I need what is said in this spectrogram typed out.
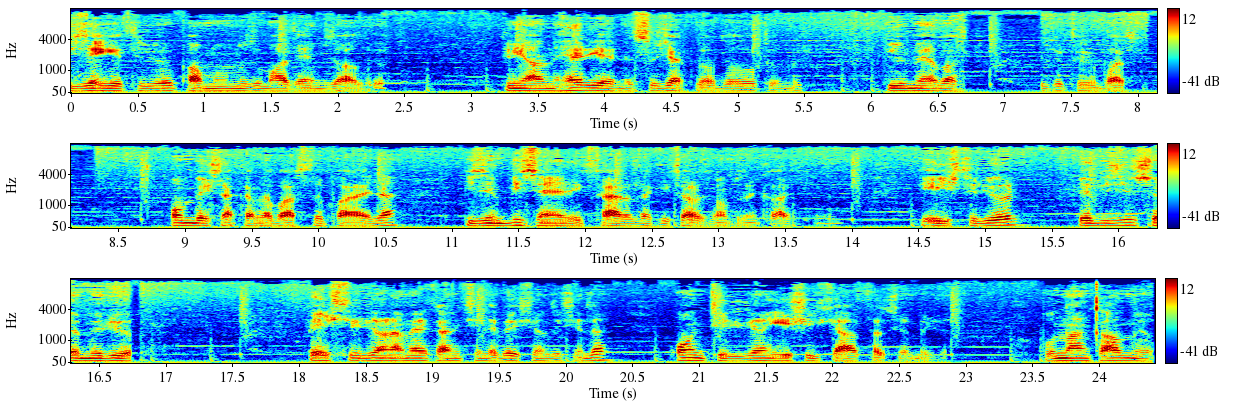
Bize getiriyor. Pamuğumuzu, madenimizi alıyor. Dünyanın her yerine sıcakla odada oturmuş. Düğmeye bas, bas. 15 dakikada bastığı parayla bizim bir senelik tarladaki çalışmamızın karşılığını değiştiriyor ve bizi sömürüyor. 5 trilyon Amerikan içinde 5 trilyon dışında 10 trilyon yeşil kağıtla sömürüyor. Bundan kalmıyor.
